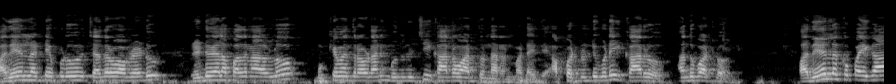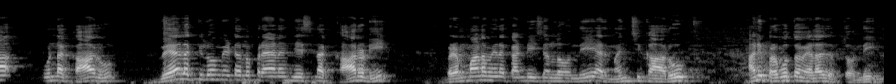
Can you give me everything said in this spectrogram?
పదేళ్ళు అంటే ఇప్పుడు చంద్రబాబు నాయుడు రెండు వేల పద్నాలుగులో ముఖ్యమంత్రి అవడానికి ముందు నుంచి ఈ కారును వాడుతున్నారనమాట అయితే. అప్పటి నుండి కూడా ఈ కారు అందుబాటులో ఉంది. పదేళ్ళకు పైగా ఉన్న కారు వేల కిలోమీటర్లు ప్రయాణం చేసిన కారుని బ్రహ్మాండమైన కండిషన్లో ఉంది. అది మంచి కారు అని ప్రభుత్వం ఎలా చెప్తోంది?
